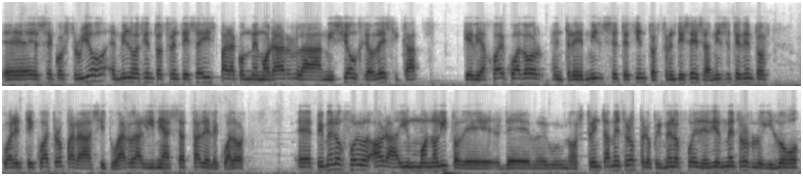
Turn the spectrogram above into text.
se construyó en 1936 para conmemorar la misión geodésica que viajó a Ecuador entre 1736 a 1740 44 para situar la línea exacta del Ecuador. Eh, primero fue, ahora hay un monolito de, unos 30 metros, pero primero fue de 10 metros y luego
